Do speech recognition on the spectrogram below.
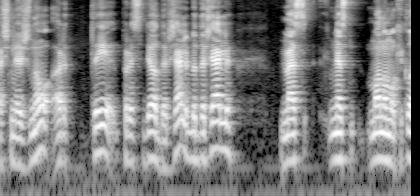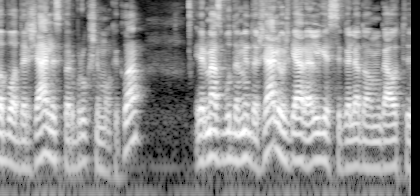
aš nežinau, ar tai prasidėjo darželį, bet darželį mes, nes mano mokykla buvo darželis per brūkšnį mokykla. Ir mes būdami darželį už gerą elgesį galėdavom gauti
